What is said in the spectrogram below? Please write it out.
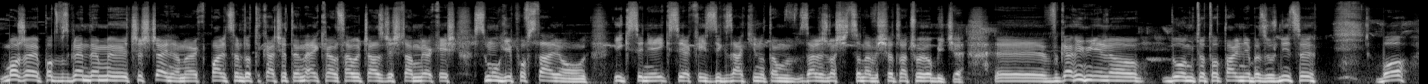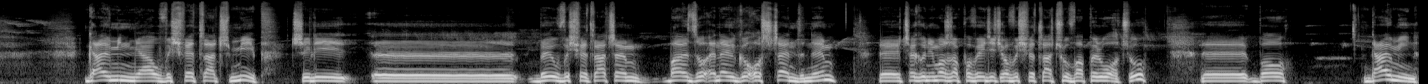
Może pod względem e, czyszczenia, no jak palcem dotykacie ten ekran cały czas, gdzieś tam jakieś smugi powstają, xy, nie xy, jakieś zygzaki, no tam w zależności co na wyświetlaczu robicie. W Garminie no było mi to totalnie bez różnicy, bo Garmin miał wyświetlacz MIP, czyli yy, był wyświetlaczem bardzo energooszczędnym, yy, czego nie można powiedzieć o wyświetlaczu w Apple Watchu, yy, bo Garmin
